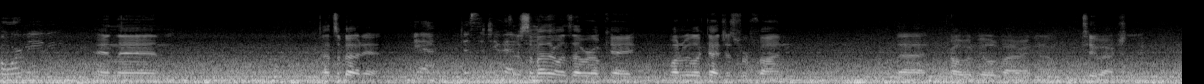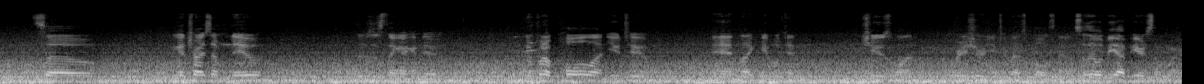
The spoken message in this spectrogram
four, maybe? and then that's about it. Yeah, just the two. There's some other ones that were okay. One we looked at just for fun that probably wouldn't be able to buy right now. Two actually. So I'm gonna try something new. There's this thing I can do. i can put a poll on YouTube and like people can choose one. I'm pretty sure YouTube has polls now. So they will be up here somewhere.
